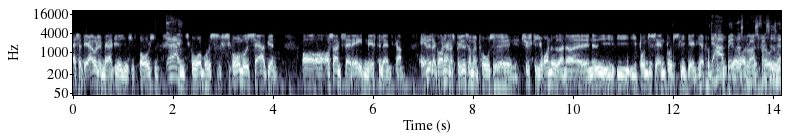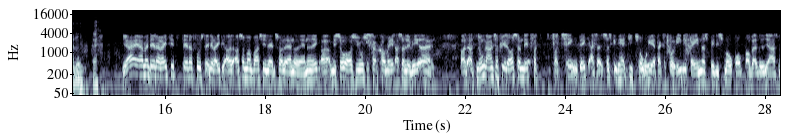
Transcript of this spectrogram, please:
Altså, det er jo lidt mærkeligt, at Josef Poulsen, Ja. han scorer mod, scorer mod Serbien, og, og, og så er han sat af i den næste landskamp. Jeg ved da godt, at han har spillet som en pose øh, tyske jordnødder når, øh, nede i, i, i Bundes, anden Bundesligaen her på Det har Bender sgu da også fra tid til anden. Ja, ja, men det er da rigtigt. Det er da fuldstændig rigtigt. Og, og så må man bare sige, at landsholdet er noget andet. Ikke? Og vi så også Josef komme ind, og så leverede han. Og, og nogle gange så bliver det også sådan lidt for, for tænkt, ikke? Altså, så skal vi have de to her, der kan gå ind i banen og spille i små rum, og hvad ved jeg, og sådan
